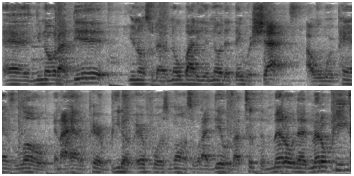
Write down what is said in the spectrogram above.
And you know what I did? You know, so that nobody would know that they were Shaqs. I would wear pants low, and I had a pair of beat up Air Force Ones. So what I did was I took the metal, that metal piece,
